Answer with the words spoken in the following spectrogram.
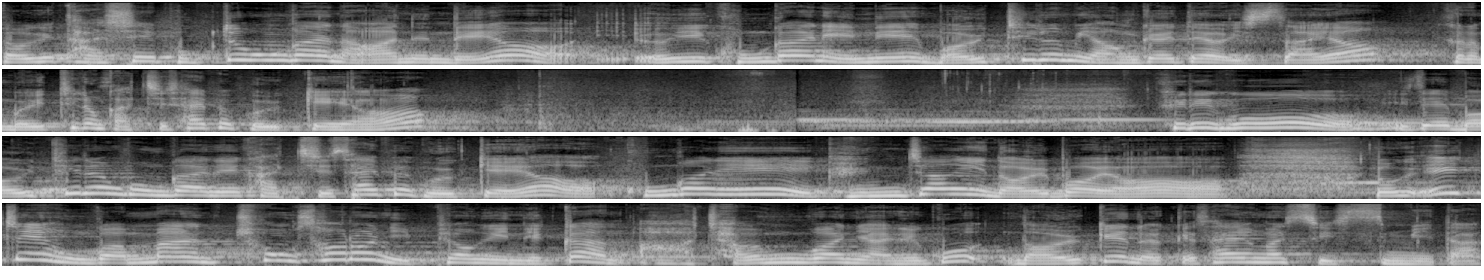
여기 다시 복도 공간에 나왔는데요. 이 공간에는 멀티룸이 연결되어 있어요. 그럼 멀티룸 같이 살펴볼게요. 그리고 이제 멀티룸 공간을 같이 살펴볼게요. 공간이 굉장히 넓어요. 여기 1층의 공간만 총 32평이니까 아, 작은 공간이 아니고 넓게 넓게 사용할 수 있습니다.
